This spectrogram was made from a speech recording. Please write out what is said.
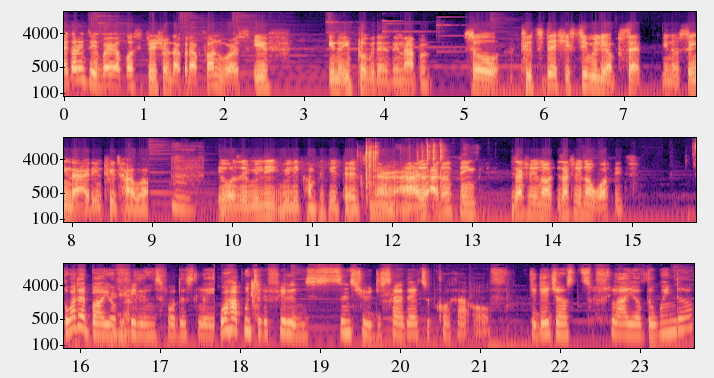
I got into a very awkward situation that could have turned worse if you know, if Providence didn't happen. So till today, she's still really upset, you know, saying that I didn't treat her well. Mm. It was a really, really complicated scenario. I, I don't think it's actually not it's actually not worth it. What about your Yeah. feelings for this lady? What happened to the feelings since you decided to cut her off? Did they just fly off the window?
